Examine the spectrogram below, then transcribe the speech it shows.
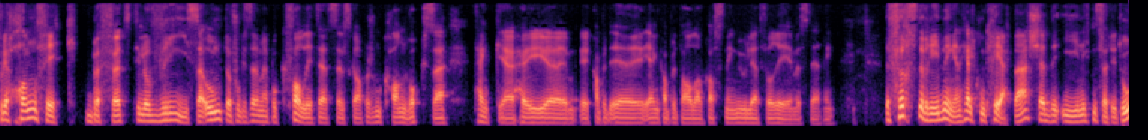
Fordi han fikk Buffett til å vri seg om til å fokusere mer på kvalitetsselskaper som kan vokse tenke høy eh, eh, egenkapitalavkastning, mulighet for reinvestering. Det første vridningen, helt konkret skjedde i 1972.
